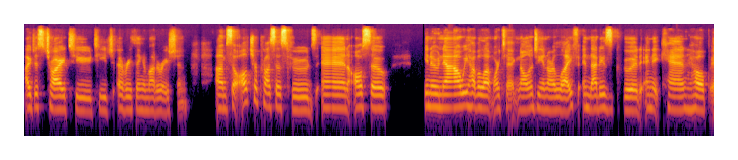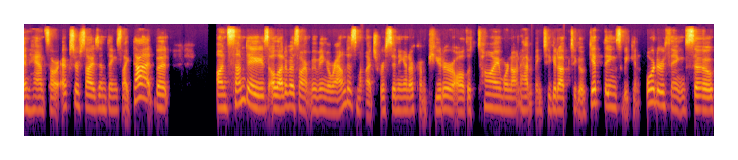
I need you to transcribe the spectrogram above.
I just try to teach everything in moderation. Um, so ultra processed foods and also you know now we have a lot more technology in our life and that is good and it can help enhance our exercise and things like that but on some days, a lot of us aren't moving around as much. We're sitting at our computer all the time. We're not having to get up to go get things. We can order things. So,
